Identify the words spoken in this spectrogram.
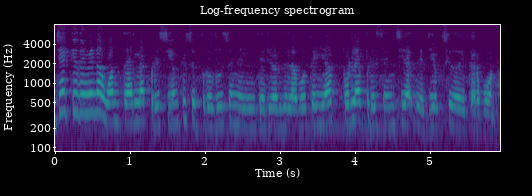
ya que deben aguantar la presión que se produce en el interior de la botella por la presencia de dióxido de carbono.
